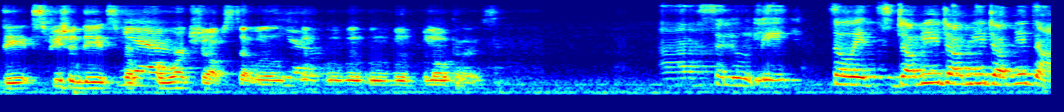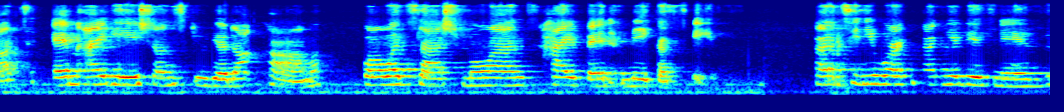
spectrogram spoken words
dates, future dates for, Yeah. for workshops that we'll, Yeah. we'll, we'll, we'll, we'll, we'll organize. Absolutely. So it's www.mideationstudio.com forward slash Moans hyphen makerspace. Continue working on your business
